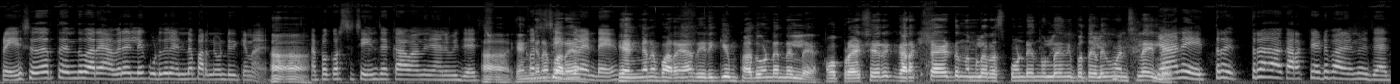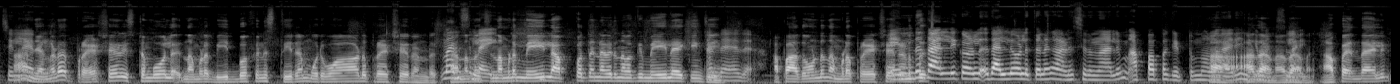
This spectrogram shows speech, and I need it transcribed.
പ്രേക്ഷകർക്ക് എന്ത് പറയാ അവരല്ലേ കൂടുതൽ എന്നെ പറഞ്ഞുകൊണ്ടിരിക്കണേ. അപ്പൊ കുറച്ച് ചേഞ്ച് ഒക്കെ ആവാന്ന് ഞാൻ വിചാരിച്ചു. എങ്ങനെ പറയാ എങ്ങനെ പറയാതിരിക്കും? അതുകൊണ്ട് തന്നെയല്ലേ. അപ്പൊ പ്രേക്ഷകർ കറക്റ്റ് ആയിട്ട് നമ്മൾ റെസ്പോണ്ട് ചെയ്യുന്നുള്ളതിന് ഇപ്പൊ തെളിവ് മനസ്സിലായില്ലേ? ഞാൻ ഇത്ര ഇത്ര കറക്റ്റ് ആയിട്ട് പറയുന്നു വിചാരിച്ചില്ല ഞങ്ങളുടെ പ്രേക്ഷകർ ഇഷ്ടംപോലെ നമ്മുടെ ബീറ്റ് ബഫിന് സ്ഥിരം ഒരുപാട് പ്രേക്ഷകരുണ്ട്. കാരണം നമ്മുടെ മെയിൽ അപ്പൊ തന്നെ അവർ നമുക്ക് മെയിൽ അയക്കുകയും ചെയ്യും. അപ്പൊ അതുകൊണ്ട് നമ്മുടെ പ്രേക്ഷകർ എന്ത് തല്ലിക്കൊള്ള തല്ലുകൊള്ളിത്തന്നെ കാണിച്ചിരുന്നാലും അപ്പ കിട്ടും അതാണ് അതാണ്. അപ്പൊ എന്തായാലും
